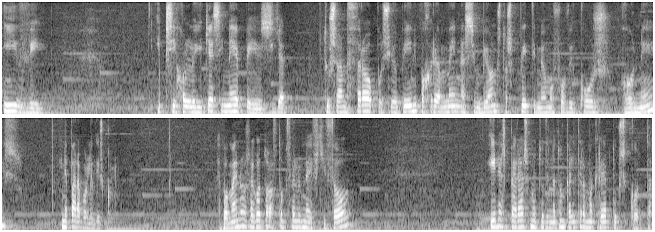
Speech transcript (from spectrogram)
Ήδη οι ψυχολογικές συνέπειες για τους ανθρώπους οι οποίοι είναι υποχρεωμένοι να συμβιώνουν στο σπίτι με ομοφοβικούς γονείς είναι πάρα πολύ δύσκολο. Επομένως, εγώ το, αυτό που θέλω να ευχηθώ είναι να περάσουμε το δυνατόν καλύτερα μακριά από τοξικότητα.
